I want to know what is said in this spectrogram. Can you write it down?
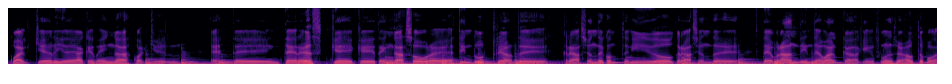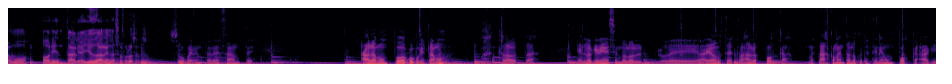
Cualquier idea que tengas, cualquier este interés que, que tengas sobre esta industria de creación de contenido, creación de, de branding, de marca, aquí en Influencer House te podemos orientar y ayudar en ese proceso. Súper interesante. Háblame un poco, porque estamos, claro está, en lo que viene siendo lo, lo de la área donde ustedes trabajan los podcasts. Me estabas comentando que ustedes tienen un podcast aquí.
